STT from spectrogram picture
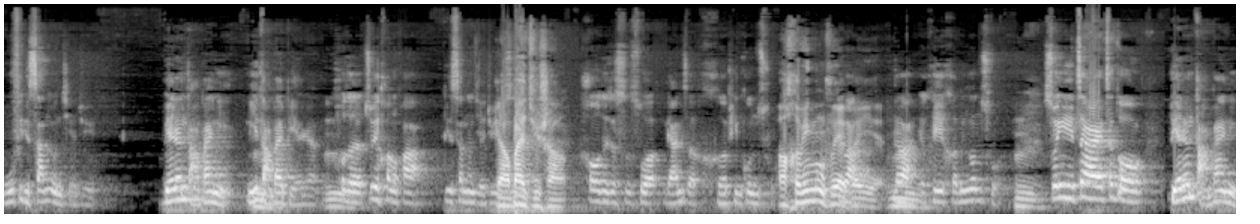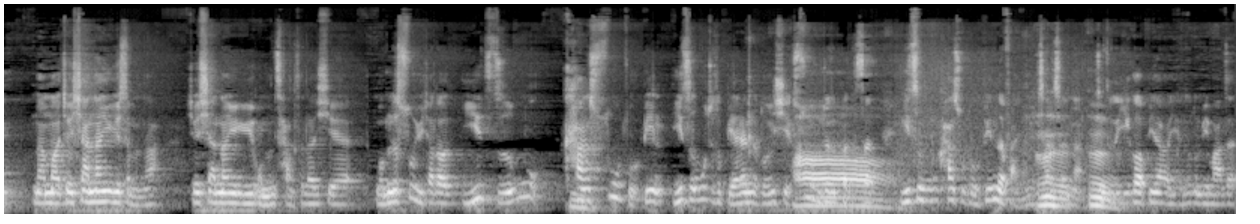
无非的三种结局：别人打败你，你打败别人，或者最后的话，第三种结局两败俱伤后者就是说两者和平共处。啊，和平共处也？可以，对吧？嗯也可以和平共处。嗯，所以在这种别人打败你，那么就相当于什么呢？就相当于我们产生了一些我们的术语叫做移植物抗宿主病。移植物就是别人的东西，宿主就是本身。哦移植物抗宿主病的反应产生了，嗯这就是一个比较严重的并发症。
